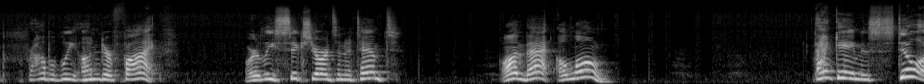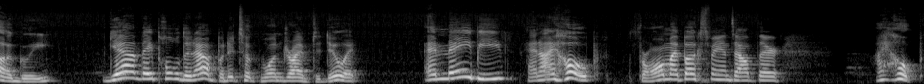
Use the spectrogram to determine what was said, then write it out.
probably under five, or at least six yards an attempt on that alone. That game is still ugly. Yeah, they pulled it out, but it took one drive to do it. And maybe, and I hope, for all my Bucks fans out there, I hope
